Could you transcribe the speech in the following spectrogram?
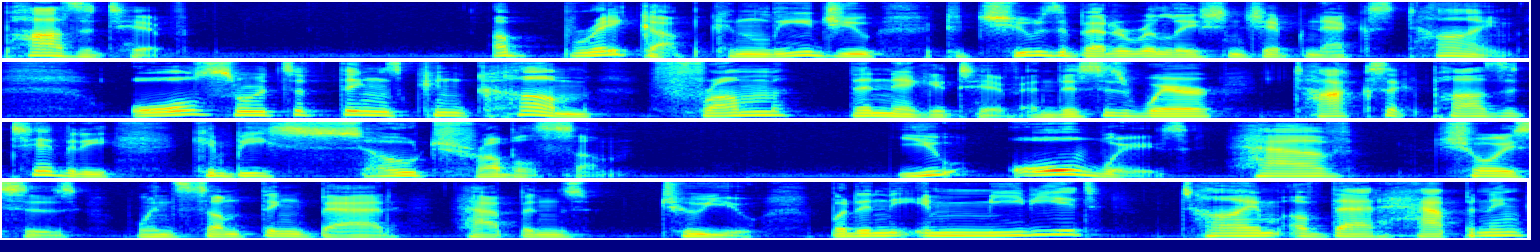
positive. A breakup can lead you to choose a better relationship next time. All sorts of things can come from the negative, and this is where toxic positivity can be so troublesome. You always have choices when something bad happens to you, but in the immediate time of that happening,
